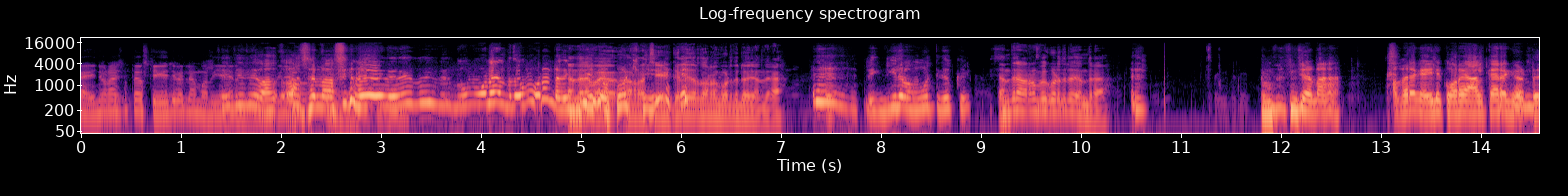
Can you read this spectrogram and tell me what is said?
കഴിഞ്ഞ പ്രാവശ്യത്തെ സ്റ്റേജ് വല്ലതും മതിയായിരുന്നു. ചന്ദ്ര പോയി കൊടുത്തിട്ടോ ചന്ദ്ര. ചേട്ടാ അവരെ കയ്യിൽ കൊറേ ആൾക്കാരൊക്കെ ഉണ്ട്.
